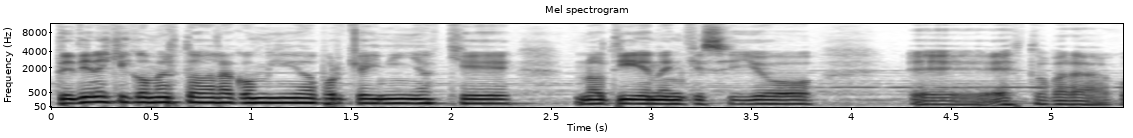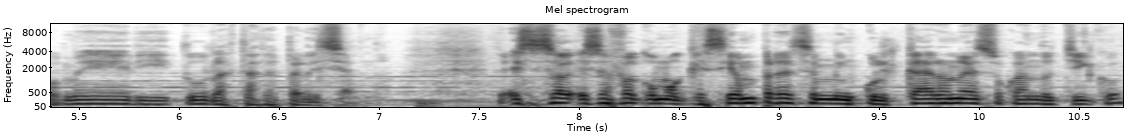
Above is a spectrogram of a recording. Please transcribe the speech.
te tienes que comer toda la comida porque hay niños que no tienen, qué sé yo, eh, esto para comer y tú la estás desperdiciando. Eso, eso fue como que siempre se me inculcaron eso cuando chico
